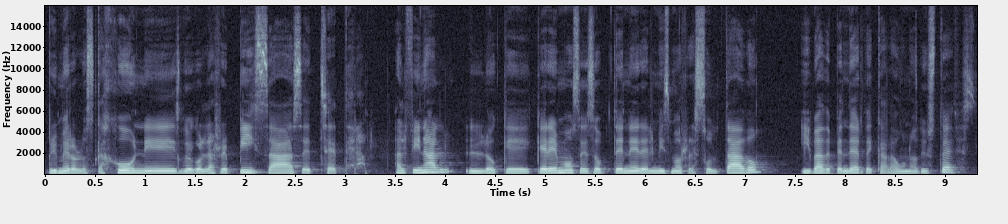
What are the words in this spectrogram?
primero los cajones, luego las repisas, etc. Al final, lo que queremos es obtener el mismo resultado y va a depender de cada uno de ustedes.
